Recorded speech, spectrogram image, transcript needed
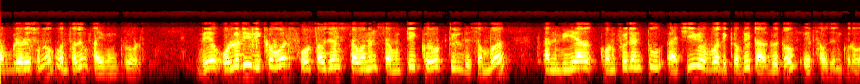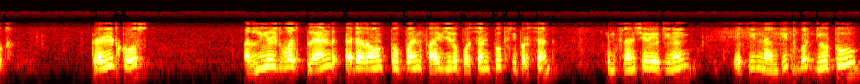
upgradation of 1,500 crore. We have already recovered 4,770 crore till December, and we are confident to achieve our recovery target of 8,000 crore. Credit cost Earlier it was planned at around 2.50% to 3% in financial year 18-19, but due to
